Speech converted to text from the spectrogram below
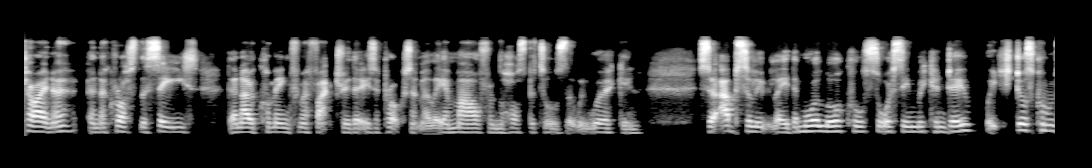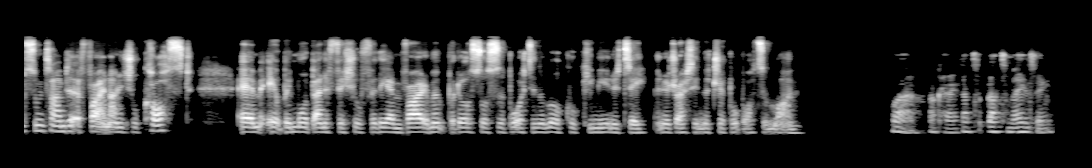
China and across the seas, they're now coming from a factory that is approximately a mile from the hospitals that we work in. So, absolutely, the more local sourcing we can do, which does come sometimes at a financial cost, um, it'll be more beneficial for the environment, but also supporting the local community and addressing the triple bottom line. Wow, okay, that's that's amazing.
